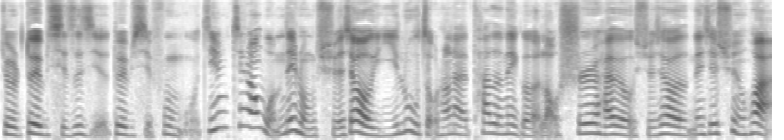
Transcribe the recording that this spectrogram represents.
就是对不起自己，对不起父母。因为经常我们那种学校一路走上来，他的那个老师还有学校的那些训话，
